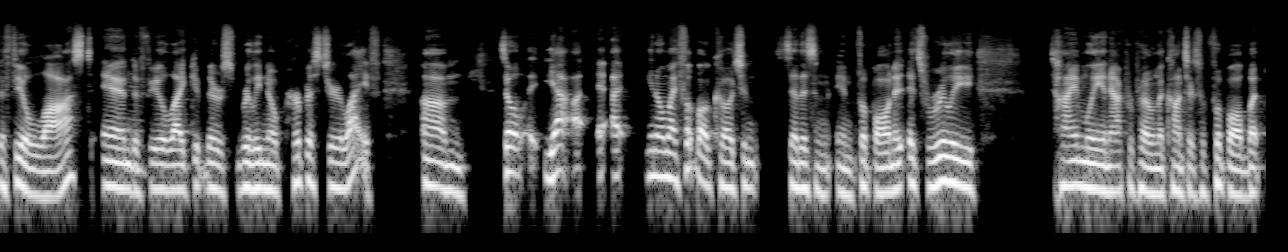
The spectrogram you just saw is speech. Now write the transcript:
to feel lost and yeah. to feel like there's really no purpose to your life. Um, so yeah, I, I, you know, my football coach and said this in, in football, and it, it's really timely and apropos in the context of football. But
